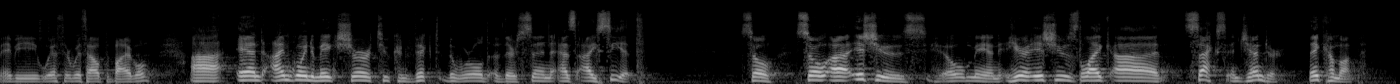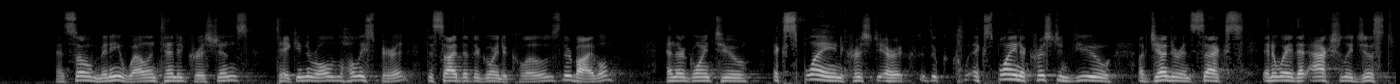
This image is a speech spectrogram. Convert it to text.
maybe with or without the Bible. Uh, and I'm going to make sure to convict the world of their sin as I see it. So, so uh, issues, oh man, here issues like uh, sex and gender, they come up. And so many well intended Christians, taking the role of the Holy Spirit, decide that they're going to close their Bible and they're going to explain, Christi- explain a Christian view of gender and sex in a way that actually just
